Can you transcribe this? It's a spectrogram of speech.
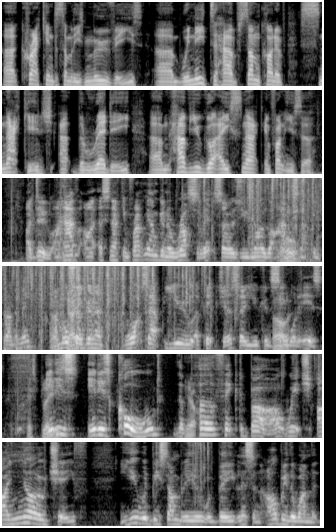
uh, crack into some of these movies, um, we need to have some kind of snackage at the ready. Um, have you got a snack in front of you, sir? I do. I have a snack in front of me. I'm going to rustle it so as you know that I have oh. a snack in front of me. Okay. I'm also going to WhatsApp you a picture so you can see oh. what it is. Yes, please. It is. It is called the yep. Perfect Bar, which I know, Chief. You would be somebody who would be. Listen, I'll be the one that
